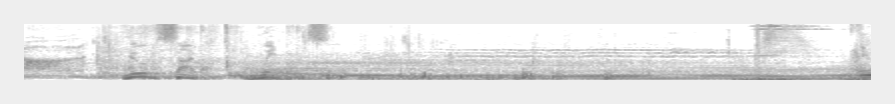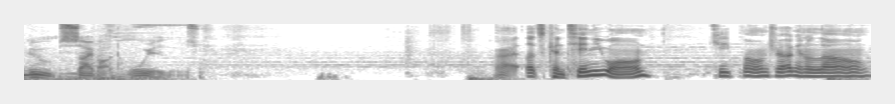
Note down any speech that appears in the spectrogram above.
all. Noob Saibot wins. Noob Saibot wins. Alright, let's continue on. Keep on trucking along.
